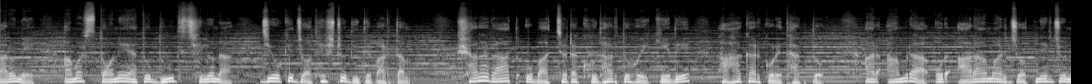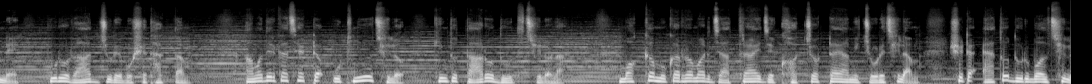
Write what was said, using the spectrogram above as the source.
কারণে আমার স্তনে এত দুধ ছিল না যে ওকে যথেষ্ট দিতে পারতাম। সারা রাত ও বাচ্চাটা ক্ষুধার্ত হয়ে কেঁদে হাহাকার করে থাকত, আর আমরা ওর আরাম আর যত্নের জন্যে পুরো রাত জুড়ে বসে থাকতাম। আমাদের কাছে একটা উটনিও ছিল, কিন্তু তারও দুধ ছিল না। মক্কা মুকাররমার যাত্রায় যে খচ্চরটায় আমি চড়েছিলাম, সেটা এত দুর্বল ছিল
